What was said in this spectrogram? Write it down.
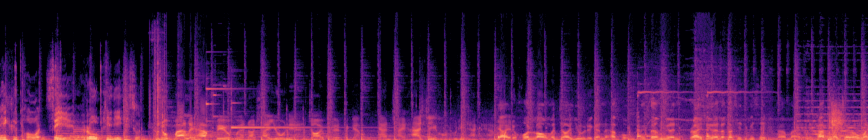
นี่คือโพสสี่รูปที่ดีที่สุด สนุกมากเลยครับฟิลเหมือนเราใช้ยูเนี่ย จอยเพลินไปกับการใช้ 5G ของ 2D Tag นะครับ อยากให้ทุกคนลองมาจอยยูด้วยกันนะครับผม ทั้งเติมเงินรายเดือนแล้วก็สิทธิพิเศษอีกมากมายเลยนะครับมั่นใจว่า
